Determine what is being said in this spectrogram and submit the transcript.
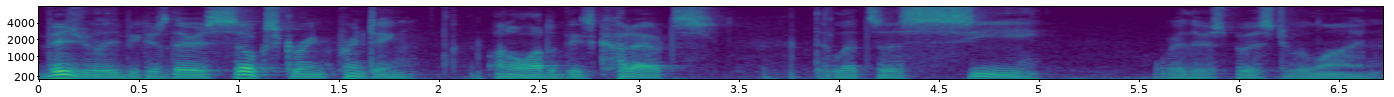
visually because there is silkscreen printing on a lot of these cutouts that lets us see where they're supposed to align.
